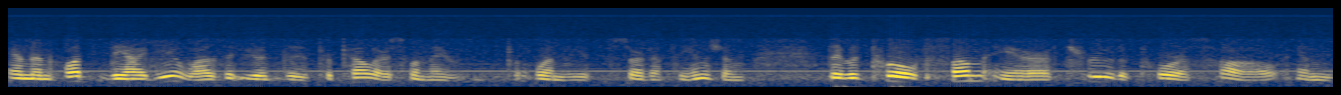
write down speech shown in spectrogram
And then what the idea was that you the propellers when they when you start up the engine, they would pull some air through the porous hull and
